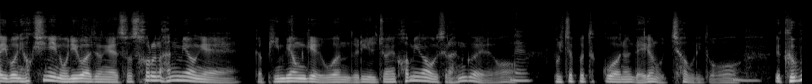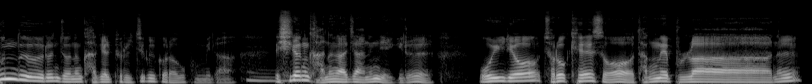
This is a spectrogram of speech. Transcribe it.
이번 혁신위 논의 과정에서 31명의 그러니까 비명계 의원들이 일종의 커밍아웃을 한 거예요. 네. 불체포 특권을 내려놓자 우리도. 음, 그분들은 저는 가결표를 찍을 거라고 봅니다. 음. 실현 가능하지 않은 얘기를 오히려 저렇게 해서 당내 분란을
